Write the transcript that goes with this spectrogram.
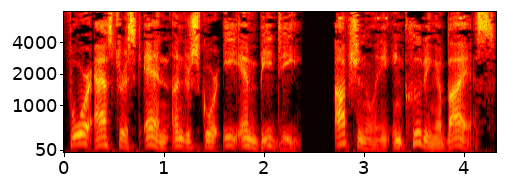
4 asterisk N underscore EMBD, optionally including a bias.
